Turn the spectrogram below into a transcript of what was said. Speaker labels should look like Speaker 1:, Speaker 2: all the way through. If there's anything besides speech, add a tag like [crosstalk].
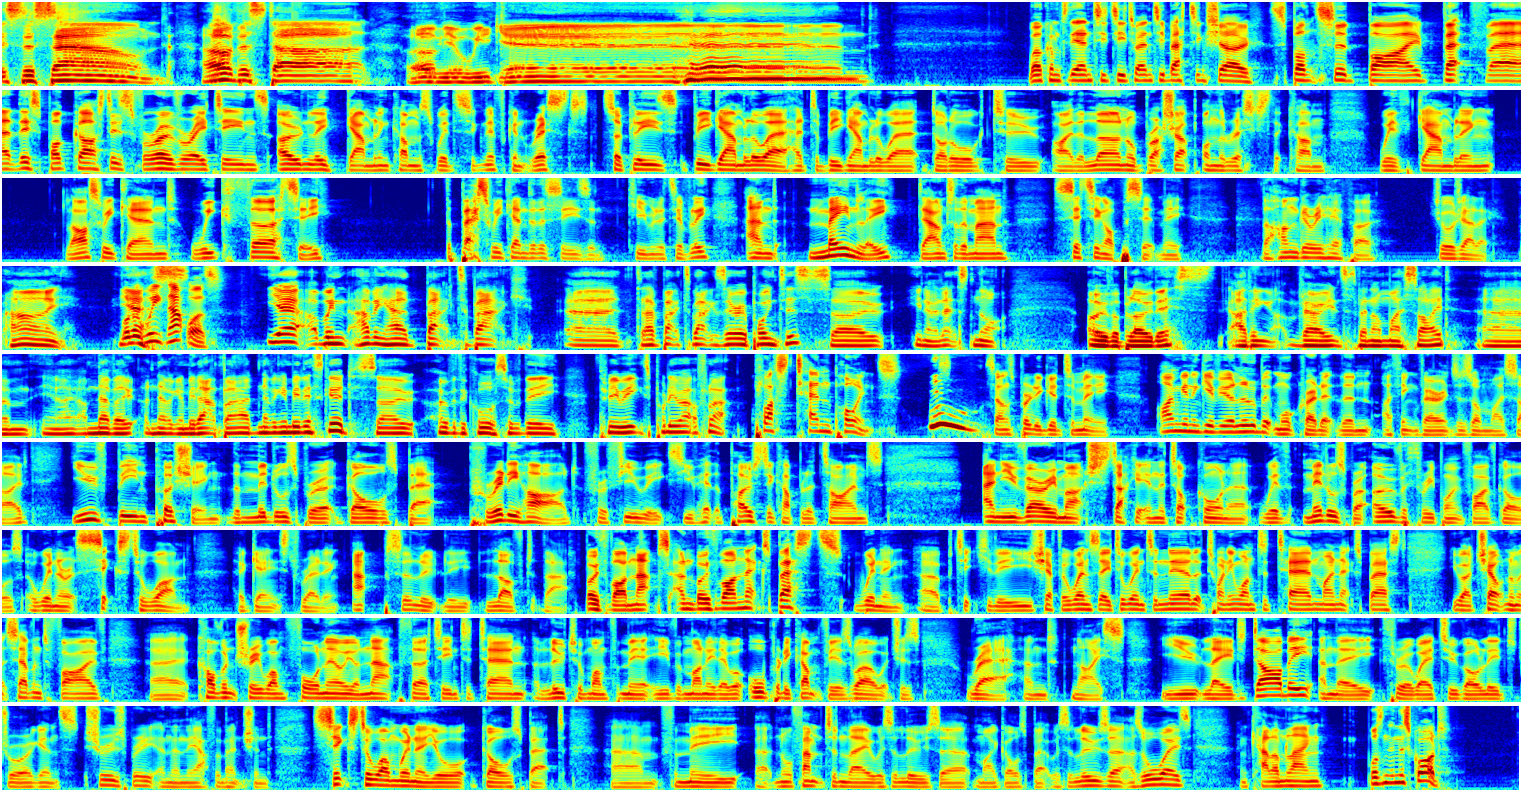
Speaker 1: It's the sound of the start of your weekend.
Speaker 2: Welcome to the NTT20 Betting Show, sponsored by Betfair. This podcast is for over 18s only. Gambling comes with significant risks, so please be gamble aware. Head to begambleaware.org to either learn or brush up on the risks that come with gambling. Last weekend, week 30, the best weekend of the season, cumulatively, and mainly down to the man sitting opposite me, the Hungary Hippo, George Elek.
Speaker 1: Hi.
Speaker 2: What a week that was.
Speaker 1: Yeah, I mean, having had back to back, to have back to back zero pointers. So you know, let's not overblow this. I think variance has been on my side. Um, you know, I'm never, I'm never going to be that bad. Never going to be this good. So over the course of the three weeks, probably about flat.
Speaker 2: Plus ten points.
Speaker 1: Woo!
Speaker 2: Sounds pretty good to me. I'm going to give you a little bit more credit than I think variance is on my side. You've been pushing the Middlesbrough goals bet pretty hard for a few weeks. You've hit the post a couple of times and you very much stuck it in the top corner with Middlesbrough over 3.5 goals, a winner at 6 to 1 against Reading. Absolutely loved that. Both of our naps and both of our next bests winning, uh, particularly Sheffield Wednesday to win to nil at 21 to 10, my next best. You had Cheltenham at 7 to 5, uh, Coventry won 4 0, your nap 13 to 10, Luton won for me at even money. They were all pretty comfy as well, which is rare and nice. You laid Derby and they threw away a two goal lead to draw against Shrewsbury, and then the aforementioned 6 to 1 winner, your goals bet. Um, for me, uh, Northampton Lay was a loser. My goals bet was a loser, as always. And Callum Lang wasn't in the squad.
